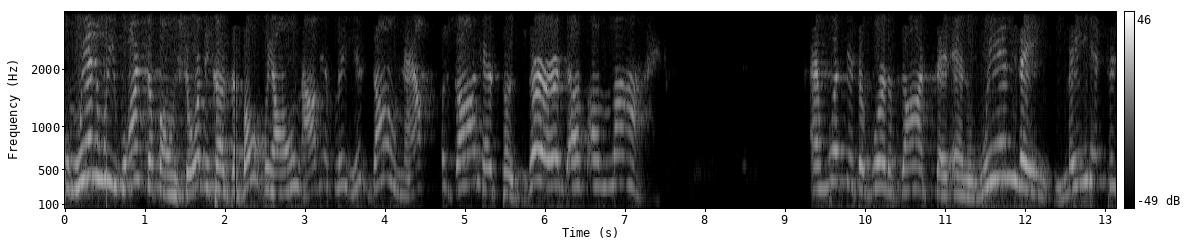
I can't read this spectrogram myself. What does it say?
When we wash up on shore, because the boat we own obviously is gone now, but God has preserved us alive. And what did the word of God say? And when they made it to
